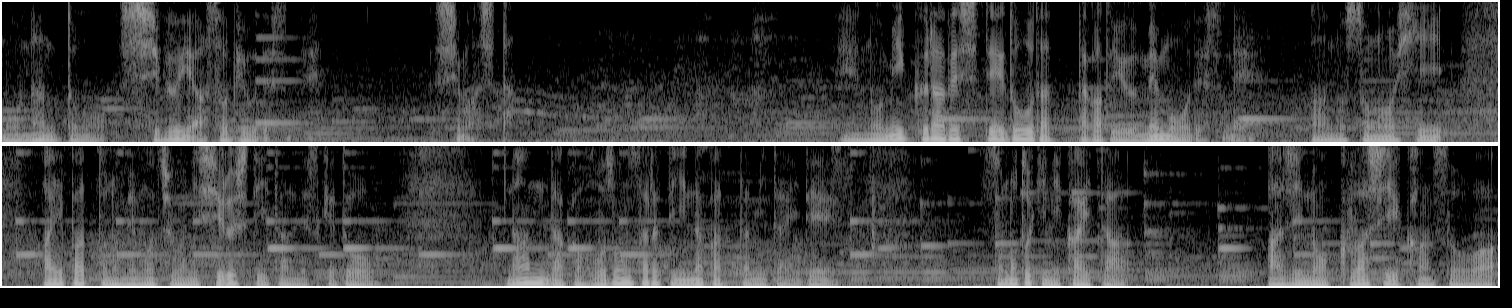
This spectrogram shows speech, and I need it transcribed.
もうなんとも渋い遊びをですねしました、え、飲み比べしてどうだったかというメモをですねあのその日 iPad のメモ帳に記していたんですけどなんだか保存されていなかったみたいでその時に書いた味の詳しい感想は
